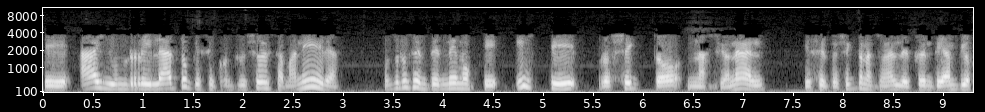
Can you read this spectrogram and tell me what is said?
eh, hay un relato que se construyó de esa manera. Nosotros entendemos que este proyecto nacional, que es el proyecto nacional del Frente Amplio,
